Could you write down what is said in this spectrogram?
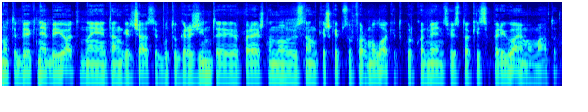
nu tai beveik neabejotinai ten greičiausiai būtų grąžinta ir pareikšta nu jūs ten kažkaip suformuluokit kur konvencijoj jūs tokį įsipareigojimą matot.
